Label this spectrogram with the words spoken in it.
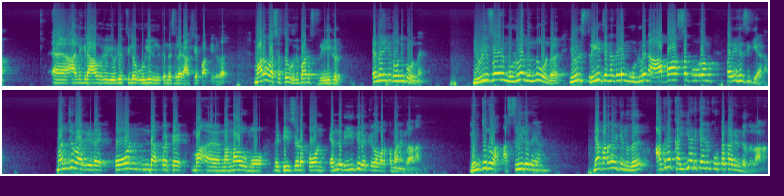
അല്ലെങ്കിൽ ആ ഒരു യു ഡി എഫിലെ ഉള്ളിൽ നിൽക്കുന്ന ചില രാഷ്ട്രീയ പാർട്ടികൾ മറുവശത്ത് ഒരുപാട് സ്ത്രീകൾ എന്നാണ് എനിക്ക് തോന്നിപ്പോകുന്നത് യു ഡി എഫുകാർ മുഴുവൻ നിന്നുകൊണ്ട് ഈ ഒരു സ്ത്രീ ജനതയെ മുഴുവൻ ആഭാസപൂർവം പരിഹസിക്കുകയാണ്. മഞ്ജു വാര്യയുടെ പോണിന്റെ അത്രയ്ക്ക് നന്നാവുമോ? ടീച്ചറുടെ പോൺ എന്ന രീതിയിലൊക്കെയുള്ള വർത്തമാനങ്ങളാണ്. എന്തൊരു അശ്ലീലതയാണ്. ഞാൻ പറഞ്ഞു വെക്കുന്നത് അതിനെ കൈയടിക്കാനും കൂട്ടക്കാരുണ്ട് എന്നുള്ളതാണ്.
